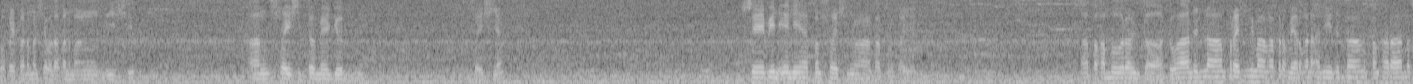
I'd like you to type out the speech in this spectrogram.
okay pa naman siya wala pa namang issue. Ang size ito medyo size nya 7 and a half ang size mga kaplakayan. Napakamura nito. 200 lang ang price ni mga kaprak. Meron ka na Adidas ng pangharabas.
